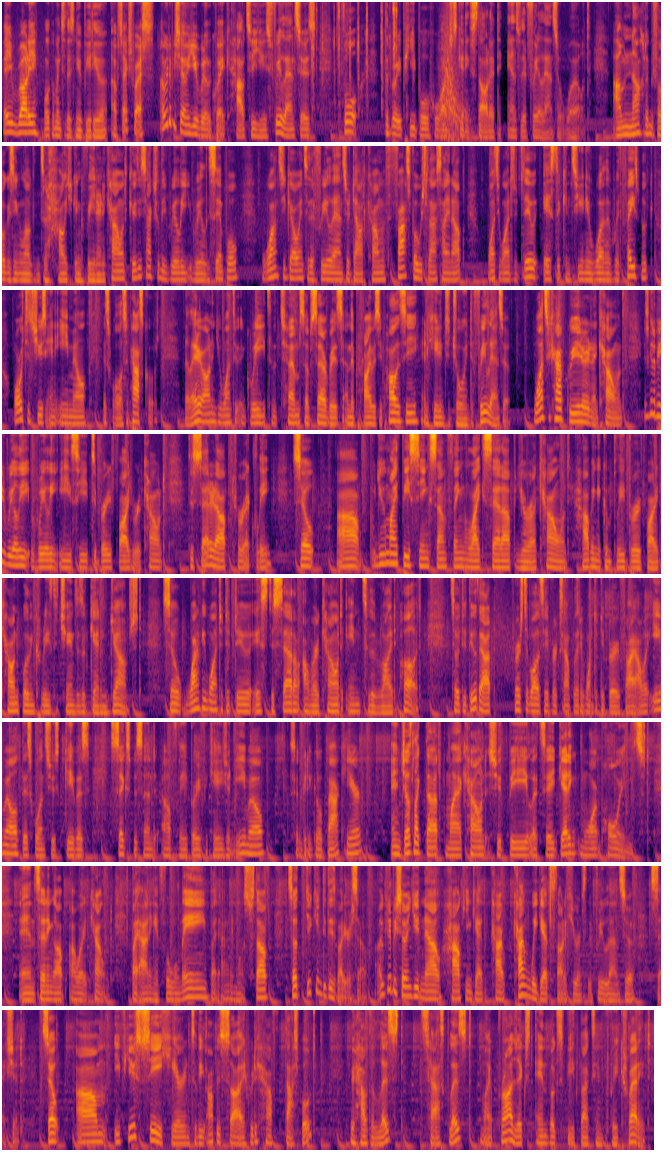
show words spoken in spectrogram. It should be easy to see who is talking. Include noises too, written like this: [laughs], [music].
Speaker 1: Hey everybody, welcome into this new video of Express. I'm going to be showing you really quick how to use freelancers for the very people who are just getting started into the freelancer world. I'm not going to be focusing lot into how you can create an account because it's actually really, really simple. Once you go into the freelancer.com fast forward slash sign up, what you want to do is to continue whether with Facebook or to choose an email as well as a passcode. Then later on, you want to agree to the terms of service and the privacy policy and hit to join the freelancer. Once you have created an account, it's going to be really, really easy to verify your account to set it up correctly. So uh, you might be seeing something like set up your account. Having a complete verified account will increase the chances of getting judged. So what we wanted to do is to set up our account into the right pod. So to do that, First of all, let's say for example that I wanted to verify our email. This one just give us 6% of the verification email. So I'm going to go back here and just like that, my account should be, let's say, getting more points and setting up our account by adding a full name, by adding more stuff. So you can do this by yourself. I'm going to be showing you now how can get how can we get started here into the freelancer section. So um, if you see here into the upper side, we have dashboard, we have the list, task list, my projects, inbox, feedbacks, and free credit.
